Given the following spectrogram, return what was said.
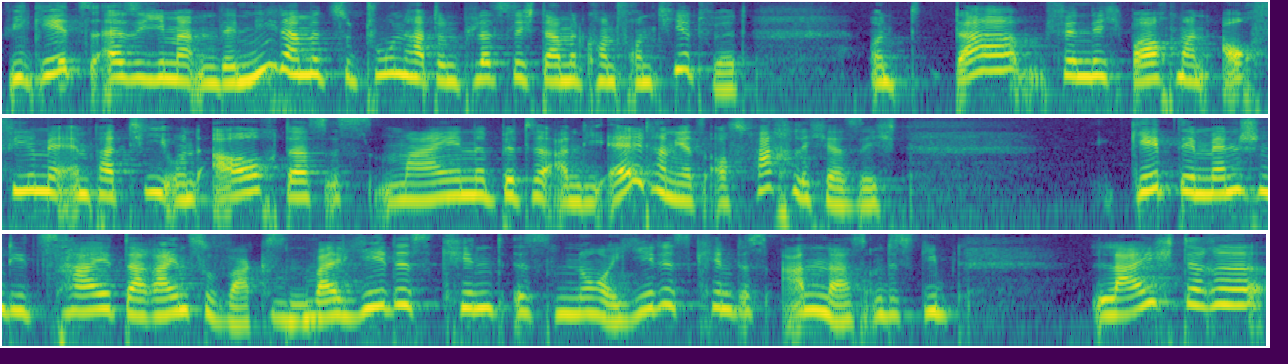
Wie geht's also jemandem, der nie damit zu tun hat und plötzlich damit konfrontiert wird? Und da, finde ich, braucht man auch viel mehr Empathie. Und auch, das ist meine Bitte an die Eltern jetzt aus fachlicher Sicht, gebt den Menschen die Zeit, da reinzuwachsen, weil jedes Kind ist neu, jedes Kind ist anders und es gibt leichtere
